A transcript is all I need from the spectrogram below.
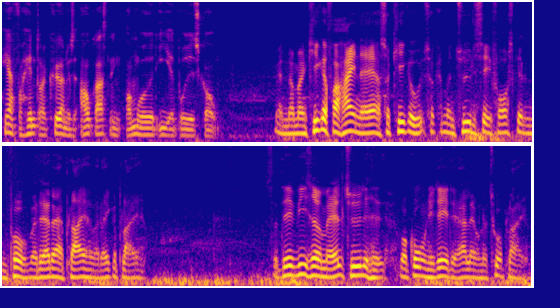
Her forhindrer køernes afgræsning området i at bryde i skov. Men når man kigger fra hegn af og så kigger ud, så kan man tydeligt se forskellen på, hvad det er, der er pleje og hvad der ikke er pleje. Så det viser jo med al tydelighed, hvor god en idé det er at lave naturpleje.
